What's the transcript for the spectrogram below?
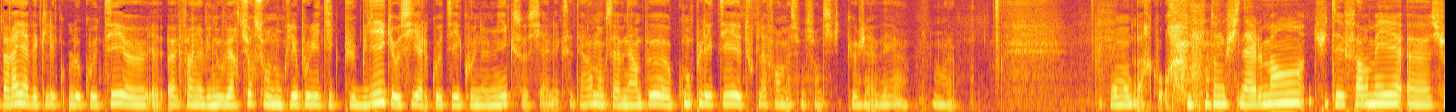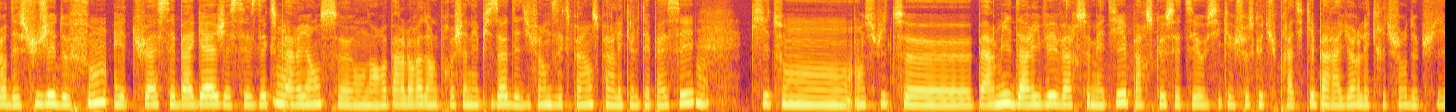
pareil avec le côté, enfin il y avait une ouverture sur donc les politiques publiques et aussi il y a le côté économique, social, etc. Donc ça venait un peu compléter toute la formation scientifique que j'avais. Pour mon parcours. Donc finalement, tu t'es formé euh, sur des sujets de fond et tu as ces bagages et ces expériences, euh, on en reparlera dans le prochain épisode, des différentes expériences par lesquelles tu es passé, qui t'ont ensuite euh, permis d'arriver vers ce métier parce que c'était aussi quelque chose que tu pratiquais par ailleurs, l'écriture, depuis,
